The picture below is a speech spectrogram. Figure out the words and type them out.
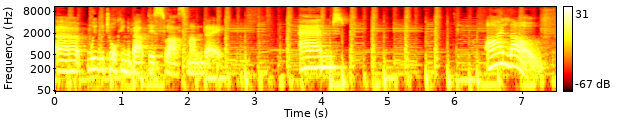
uh, we were talking about this last Monday. And I love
